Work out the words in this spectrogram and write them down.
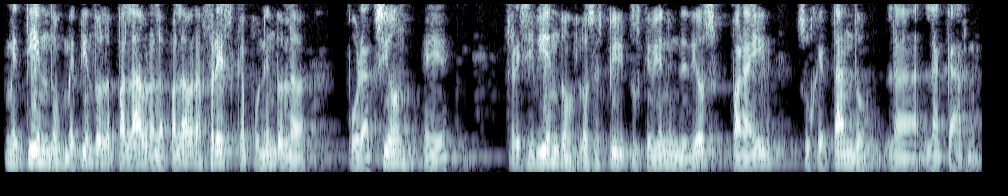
metiendo, metiendo la palabra, la palabra fresca, poniéndola por acción, eh, recibiendo los espíritus que vienen de Dios para ir sujetando la, la carne.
